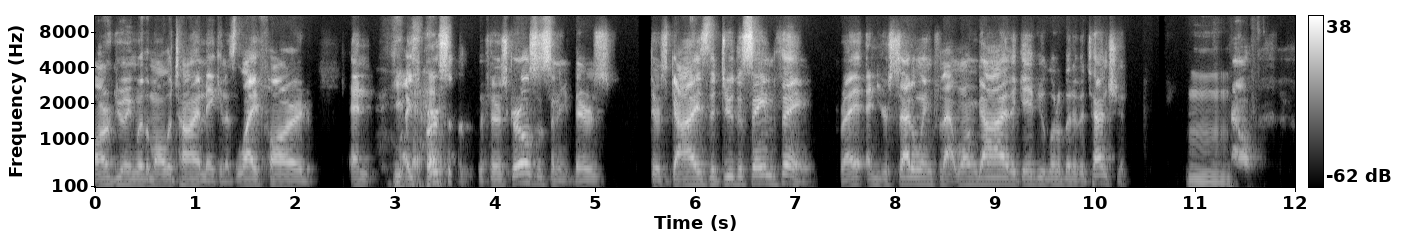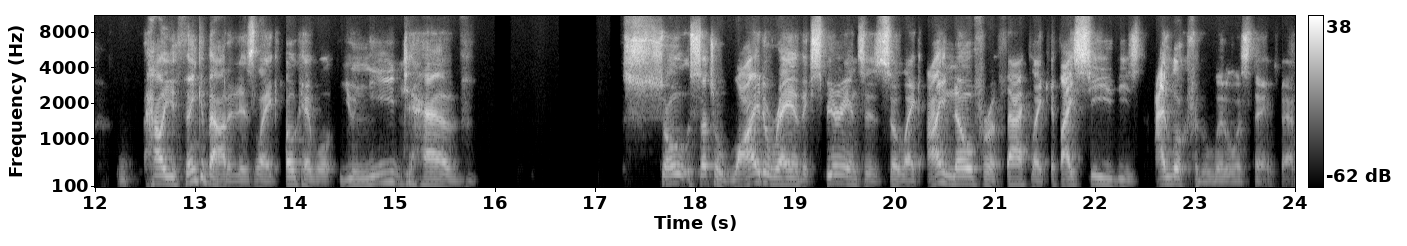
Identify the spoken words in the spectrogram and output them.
arguing with him all the time, making his life hard, and yeah. vice versa. If there's girls listening, there's there's guys that do the same thing, right? And you're settling for that one guy that gave you a little bit of attention. Mm. Now, how you think about it is like, okay, well, you need to have so such a wide array of experiences. So like I know for a fact, like if I see these, I look for the littlest things, man.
